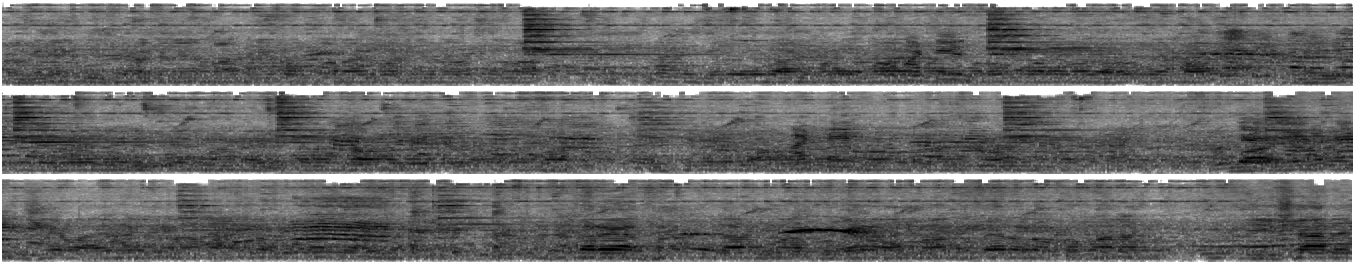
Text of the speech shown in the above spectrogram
அகனே திசை அகனே மாதிரி ఈశారణ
